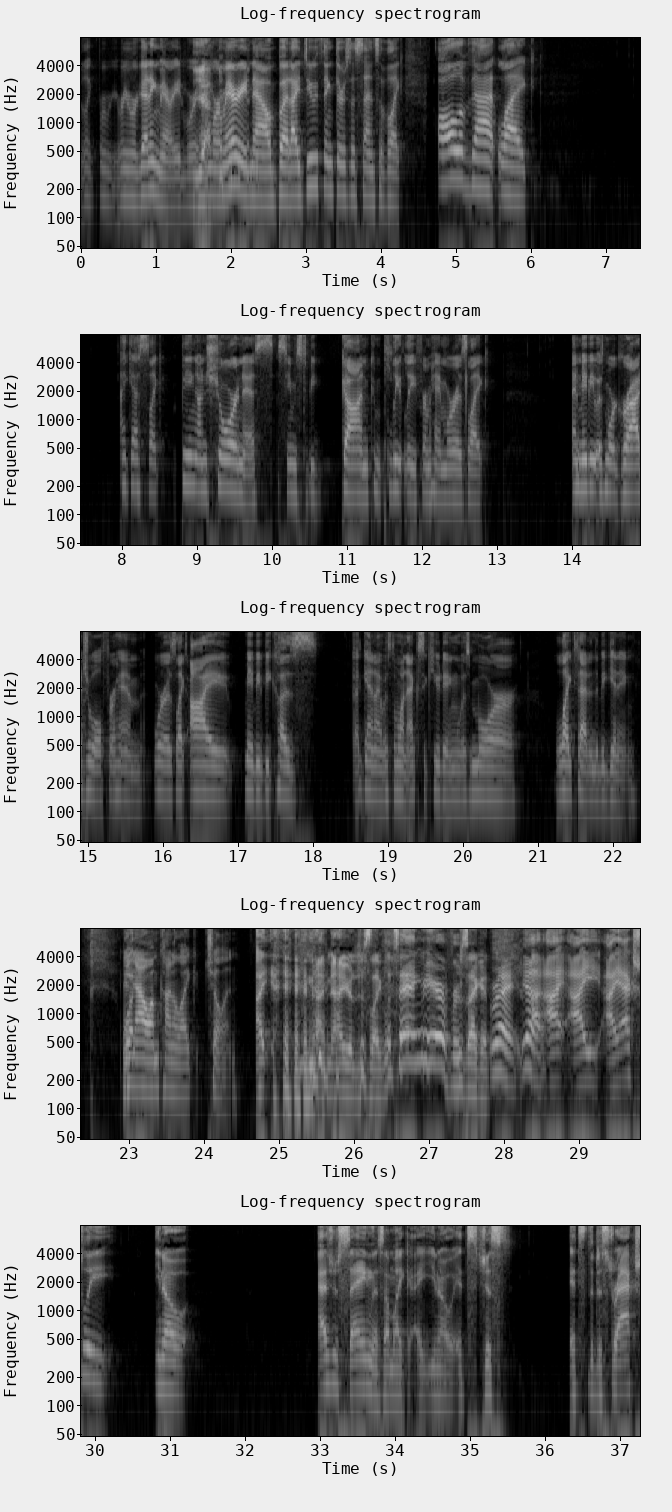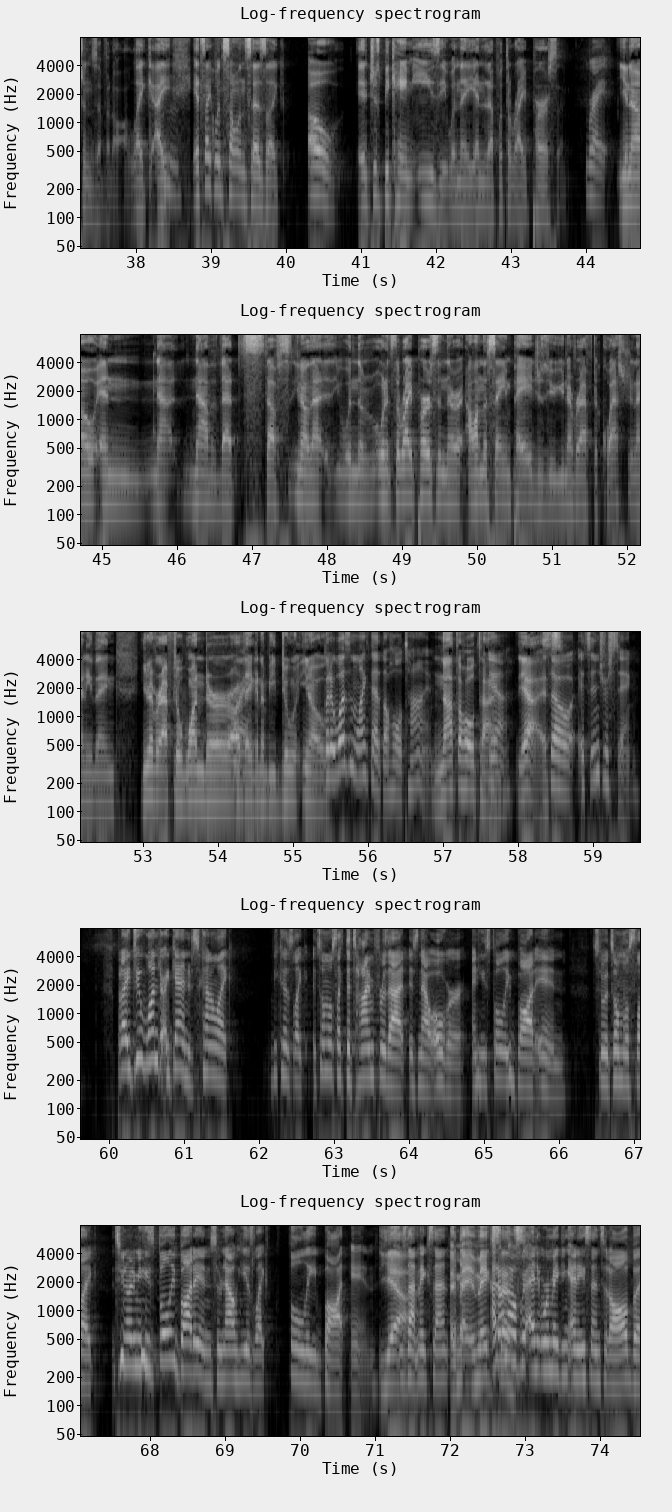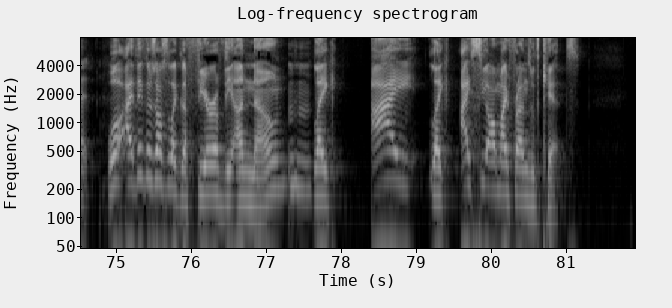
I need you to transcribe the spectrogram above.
like we we were getting married we're, Yeah. and we're married now but i do think there's a sense of like all of that like I guess like being unsureness seems to be gone completely from him, whereas like, and maybe it was more gradual for him, whereas like I maybe because again I was the one executing was more like that in the beginning. And What- now I'm kind of like chilling. I now, now you're just like let's hang here for a second. Right, yeah. I I I actually, you know, as you're saying this, I'm like, I, you know, it's just it's the distractions of it all. Like I, Mm-hmm. it's like when someone says like, oh, it just became easy when they ended up with the right person. Right. you know and now now that that stuff's you know that when the when it's the right person they're on the same page as you you never have to question anything you never have to wonder are Right. they going to be doing you know But it wasn't like that the whole time. not the whole time Yeah. yeah it's, so it's interesting. But I do wonder again, it's kind of like because like it's almost like the time for that is now over and he's fully bought in. So it's almost like do you know what I mean? He's fully bought in, so now he is like fully bought in. Yeah. Does that make sense? It ma- it makes I don't know if we're, any, we're making any sense at all, but well i think there's also like the fear of the unknown Mm-hmm. like i like i see all my friends with kids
